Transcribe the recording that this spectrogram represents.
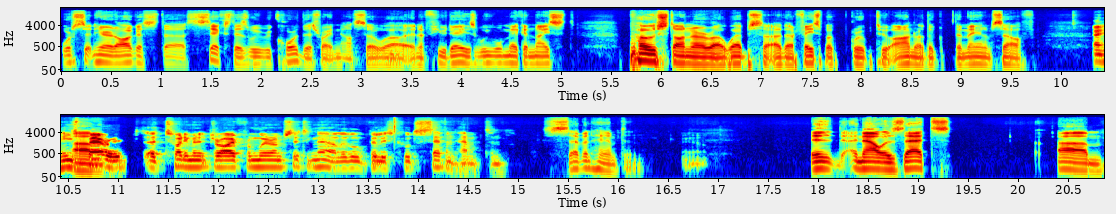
we're sitting here at August uh, 6th as we record this right now. So uh, in a few days, we will make a nice post on our uh, website, our Facebook group to honor the, the man himself. And he's Um, buried a 20 minute drive from where I'm sitting now, a little village called Sevenhampton. Seven Hampton. Yeah. And, and now is that um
